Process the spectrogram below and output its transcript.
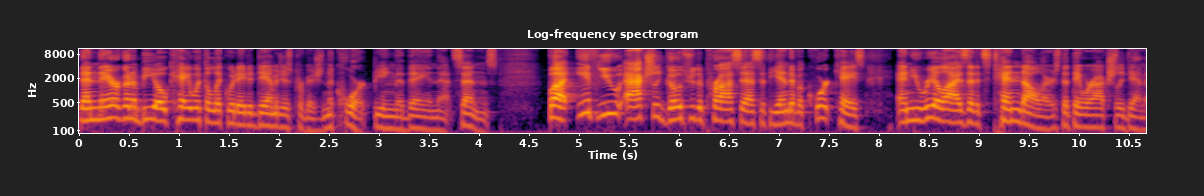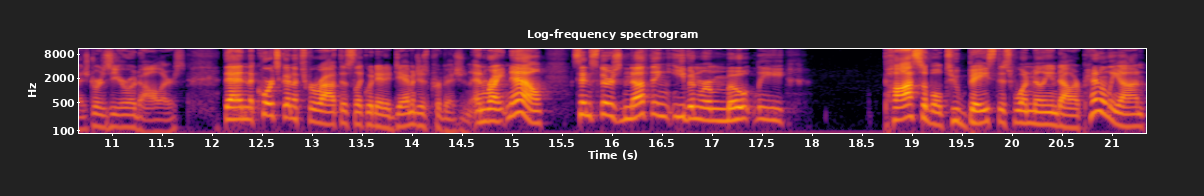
then they are going to be okay with the liquidated damages provision, the court being the they in that sentence. But if you actually go through the process at the end of a court case and you realize that it's $10 that they were actually damaged or $0, then the court's going to throw out this liquidated damages provision. And right now, since there's nothing even remotely possible to base this $1 million penalty on,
